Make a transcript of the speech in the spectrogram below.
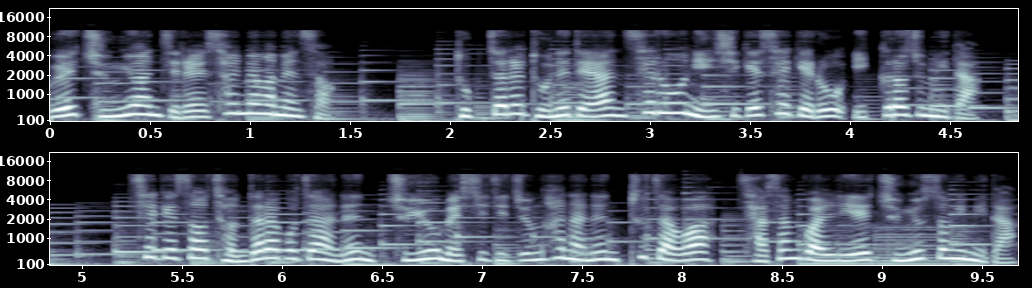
왜 중요한지를 설명하면서 독자를 돈에 대한 새로운 인식의 세계로 이끌어줍니다. 책에서 전달하고자 하는 주요 메시지 중 하나는 투자와 자산 관리의 중요성입니다.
